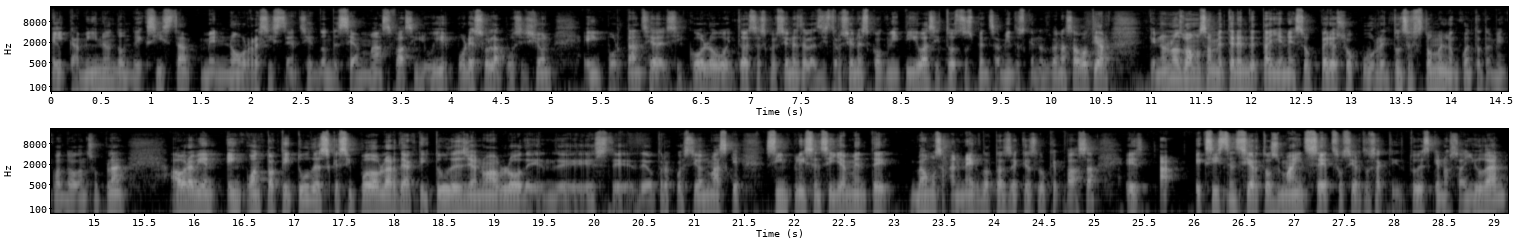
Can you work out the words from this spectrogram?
el camino en donde exista menor resistencia, en donde sea más fácil huir. Por eso la posición e importancia del psicólogo y todas estas cuestiones de las distorsiones cognitivas y todos estos pensamientos que nos van a sabotear, que no nos vamos a meter en detalle en eso, pero eso ocurre. Entonces tómenlo en cuenta también cuando hagan su plan. Ahora bien, en cuanto a actitudes, que sí puedo hablar de actitudes, ya no hablo de, este, de otra cuestión más que simple y sencillamente, vamos, anécdotas de qué es lo que pasa. Es, ah, existen ciertos mindsets o ciertas actitudes que nos ayudan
